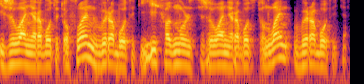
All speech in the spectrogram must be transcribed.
и желание работать офлайн, вы работаете. Есть возможность и желание работать онлайн, вы работаете.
